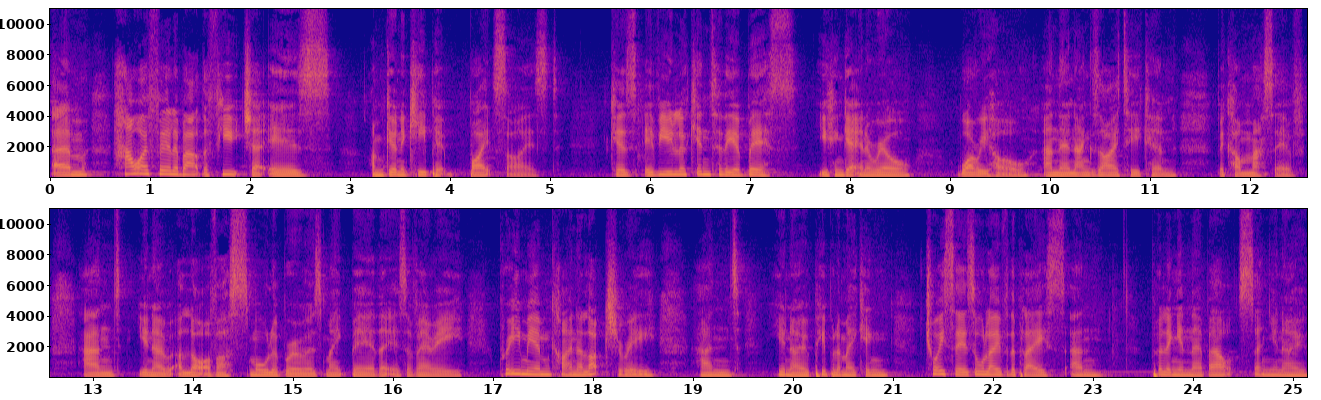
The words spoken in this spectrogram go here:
Um, how i feel about the future is i'm going to keep it bite-sized. Because if you look into the abyss you can get in a real worry hole and then anxiety can become massive. And you know a lot of us smaller brewers make beer that is a very premium kind of luxury. And you know people are making choices all over the place and pulling in their belts and you know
